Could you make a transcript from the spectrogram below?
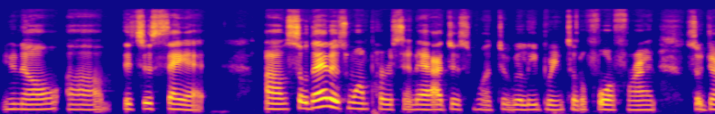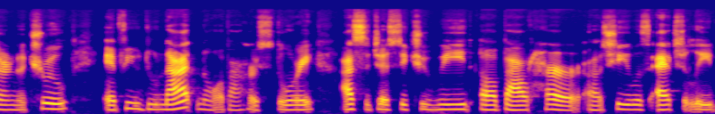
You know, um, it's just sad. Um, so that is one person that I just want to really bring to the forefront. Sojourner Truth. If you do not know about her story, I suggest that you read about her. Uh, she was actually,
